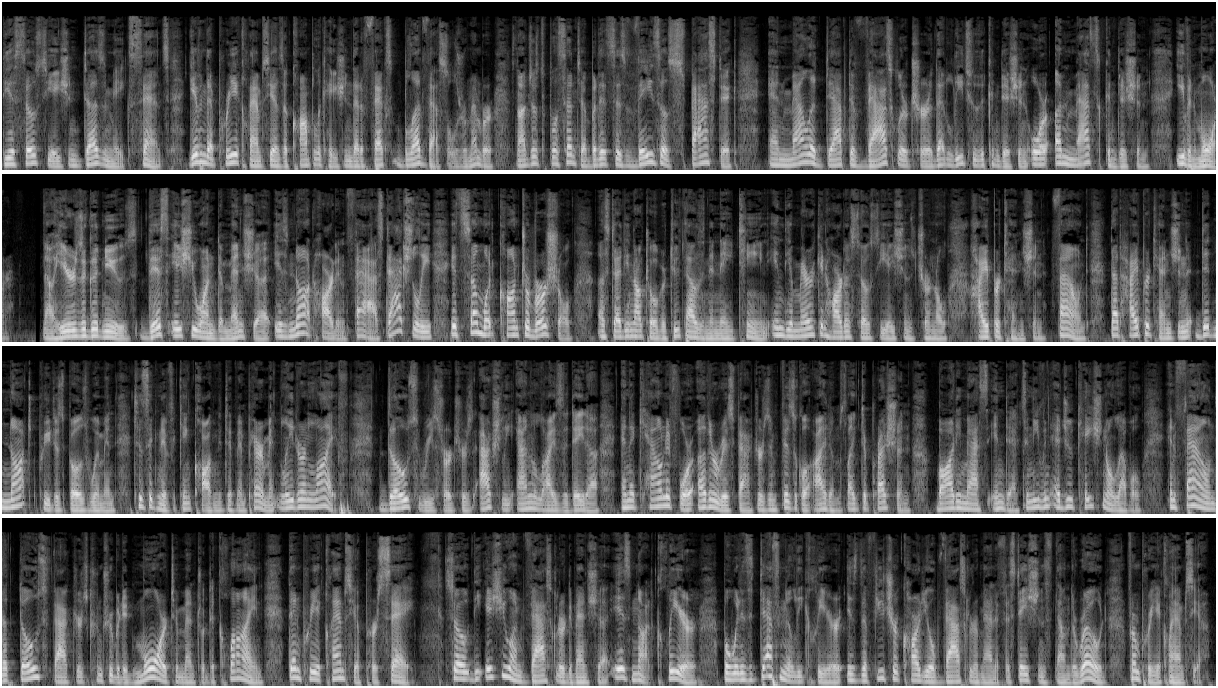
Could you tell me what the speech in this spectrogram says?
The association does make sense, given that preeclampsia is a complication that affects blood vessels. Remember, it's not just the placenta, but it's this vasospastic and maladaptive vasculature that leads to the condition or unmasked condition even more. Now, here's the good news. This issue on dementia is not hard and fast. Actually, it's somewhat controversial. A study in October 2018 in the American Heart Association's journal Hypertension found that hypertension did not predispose women to significant cognitive impairment later in life. Those researchers actually analyzed the data and accounted for other risk factors in physical items like depression, body mass index, and even educational level, and found that that those factors contributed more to mental decline than preeclampsia per se. So the issue on vascular dementia is not clear, but what is definitely clear is the future cardiovascular manifestations down the road from preeclampsia.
